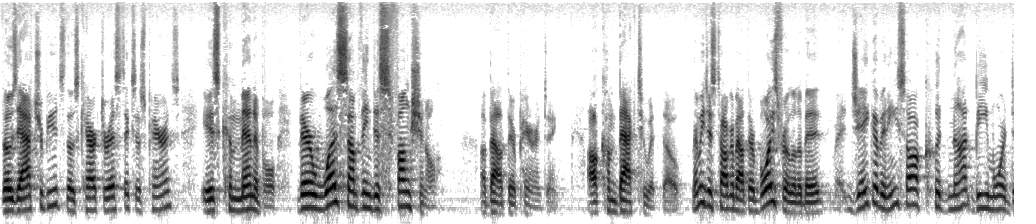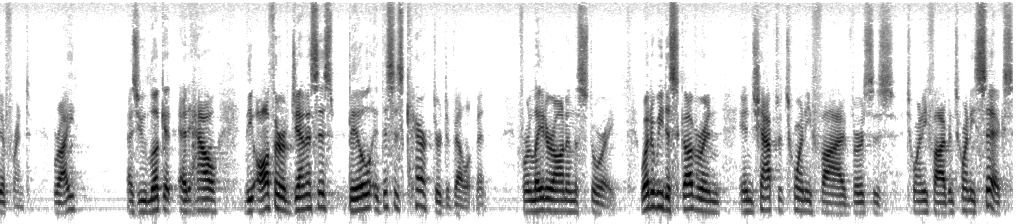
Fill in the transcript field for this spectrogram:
those attributes, those characteristics as parents, is commendable. There was something dysfunctional about their parenting. I'll come back to it, though. Let me just talk about their boys for a little bit. Jacob and Esau could not be more different, right? As you look at, at how the author of Genesis, Bill, this is character development for later on in the story. What do we discover in, in chapter 25, verses 25 and 26?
